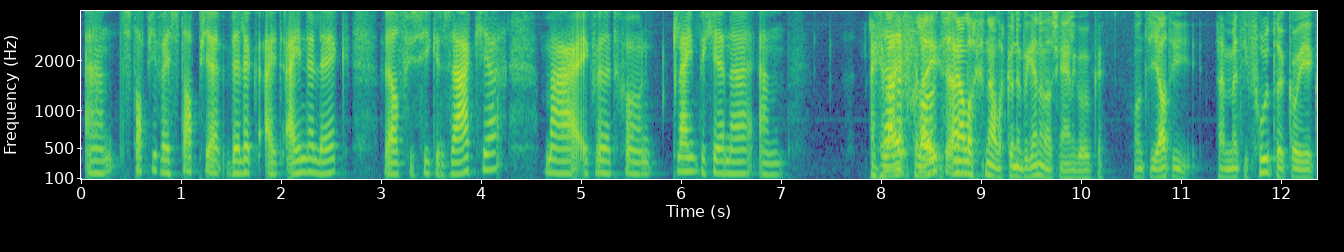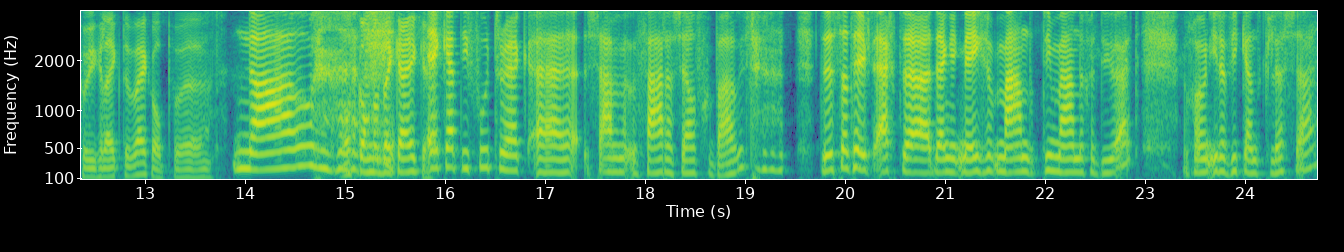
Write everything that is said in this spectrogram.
En stapje bij stapje wil ik uiteindelijk wel fysiek een zaakje. Maar ik wil het gewoon klein beginnen en, en gelijk, gelijk, sneller, sneller kunnen beginnen waarschijnlijk ook. Want je had die, en met die foodtruck kon je, kon je gelijk de weg op. Uh... Nou... Wat kwam erbij kijken? ik heb die foodtruck uh, samen met mijn vader zelf gebouwd. dus dat heeft echt, uh, denk ik, negen maanden, tien maanden geduurd. Gewoon ieder weekend klussen.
